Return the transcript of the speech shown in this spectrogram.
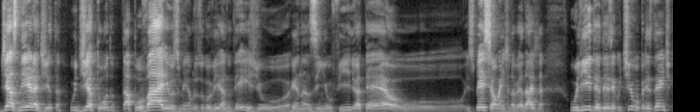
de asneira dita o dia todo, tá? Por vários membros do governo, desde o Renanzinho Filho até o. especialmente, na verdade, né? o líder do executivo, o presidente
